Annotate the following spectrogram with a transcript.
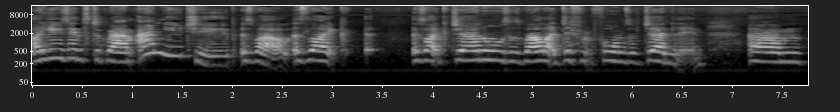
I use Instagram and YouTube as well as like as like journals as well, like different forms of journaling. Um,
